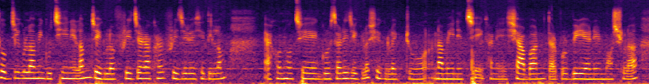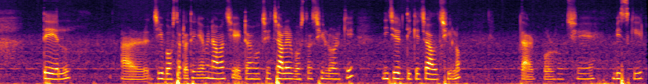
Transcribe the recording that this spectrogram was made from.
সবজিগুলো আমি গুছিয়ে নিলাম, যেগুলো ফ্রিজে রাখার ফ্রিজে রেখে দিলাম। এখন হচ্ছে গ্রোসারি যেগুলো, সেগুলো একটু নামিয়ে নিচ্ছি। এখানে সাবান, তারপর বিরিয়ানির মশলা, তেল, আর যে বস্তাটা থেকে আমি নামাচ্ছি, এটা হচ্ছে চালের বস্তা ছিল আর কি, নিচের দিকে চাল ছিল। তারপর হচ্ছে বিস্কিট,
